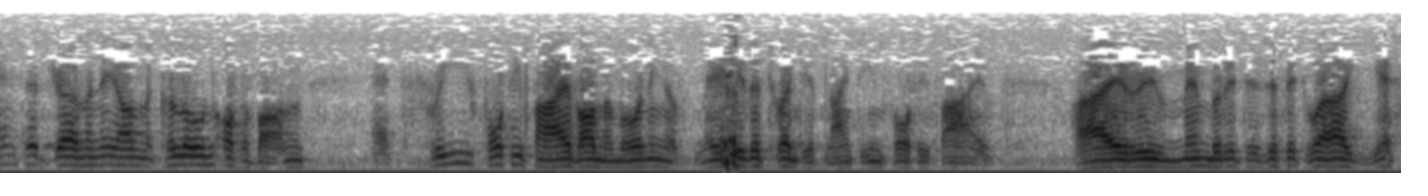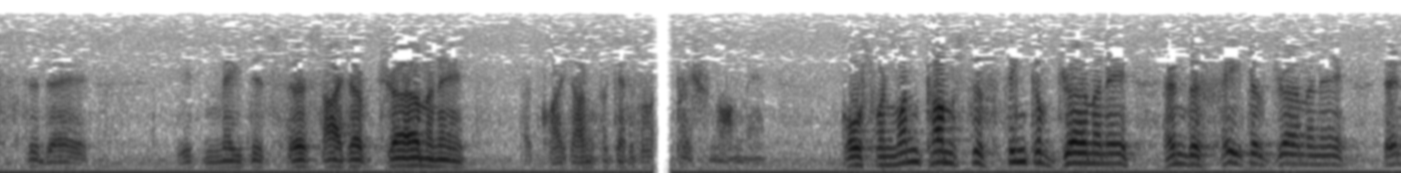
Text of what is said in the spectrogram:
Entered Germany on the Cologne Autobahn at 3.45 on the morning of May the 20th, 1945. I remember it as if it were yesterday. It made this first sight of Germany a quite unforgettable impression on me. Of course, when one comes to think of Germany and the fate of Germany, then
